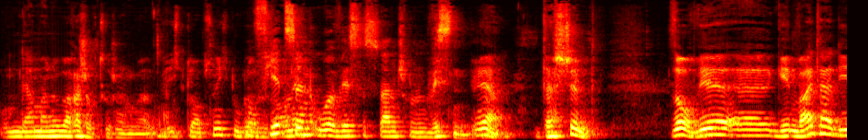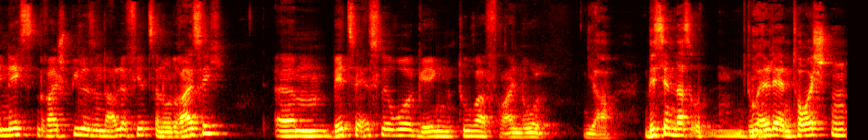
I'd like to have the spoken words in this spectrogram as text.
um da mal eine Überraschung zu schauen. Also ich glaube es nicht, du glaubst Um 14 Uhr wirst du es dann schon wissen. Ja, das stimmt. So, wir äh, gehen weiter. Die nächsten drei Spiele sind alle 14.30 Uhr. Ähm, BCS Leroy gegen Tura Frei 0. Ja, bisschen das Duell der Enttäuschten,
